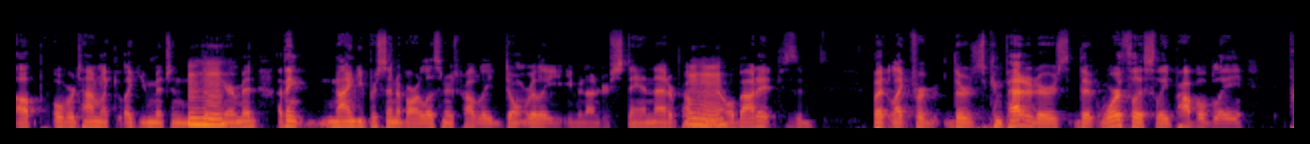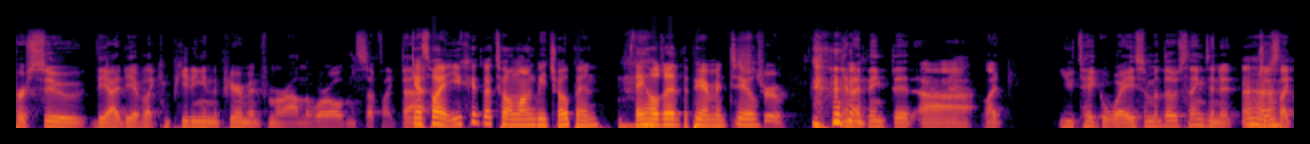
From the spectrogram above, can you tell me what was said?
up over time, like like you mentioned the Mhm. pyramid. I think ninety percent of our listeners probably don't really even understand that or probably Mhm. know about it. Cause but like for there's competitors that worthlessly probably pursue the idea of like competing in the pyramid from around the world and stuff like that. guess what? You could go to a Long Beach Open. They hold it at the pyramid too. It's true. and I think that uh like you take away some of those things and it Uh-huh. just like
